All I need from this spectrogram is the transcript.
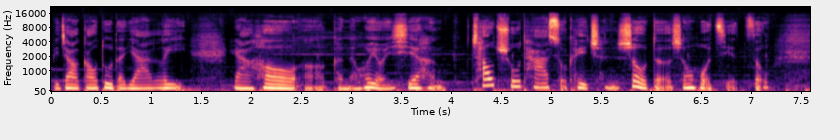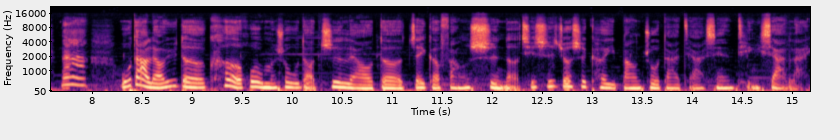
比较高度的压力，然后呃，可能会有一些很超出他所可以承受的生活节奏。那舞蹈疗愈的课，或我们说舞蹈治疗的这个方式呢，其实就是可以帮助大家先停下来。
